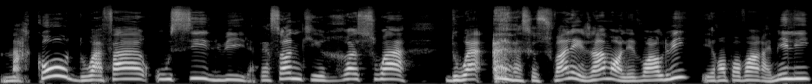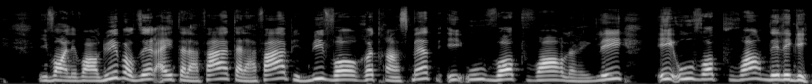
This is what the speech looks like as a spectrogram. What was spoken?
Marco doit faire aussi, lui. La personne qui reçoit doit, parce que souvent les gens vont aller voir lui, ils iront pas voir Amélie, ils vont aller voir lui pour dire, hey, telle affaire, telle affaire, puis lui va retransmettre et où va pouvoir le régler et où va pouvoir déléguer.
